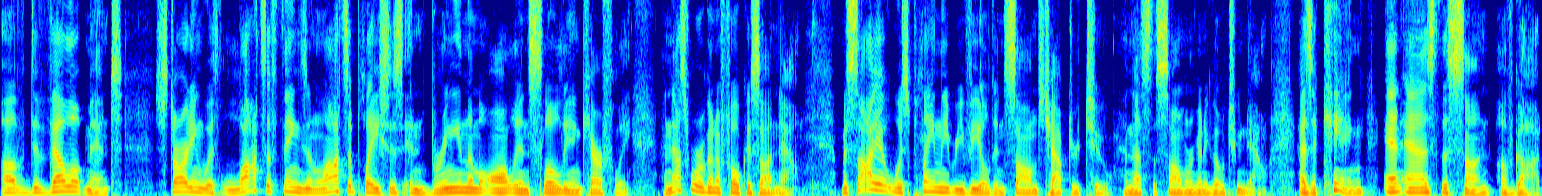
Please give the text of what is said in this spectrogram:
of development, starting with lots of things in lots of places and bringing them all in slowly and carefully. And that's what we're going to focus on now. Messiah was plainly revealed in Psalms chapter 2, and that's the psalm we're going to go to now, as a king and as the Son of God.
